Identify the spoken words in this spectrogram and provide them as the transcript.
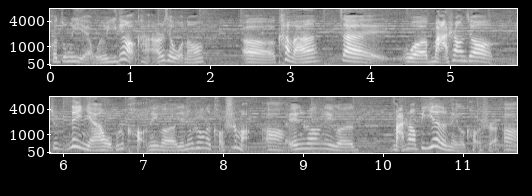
和综艺，我就一定要看，而且我能，呃，看完，在我马上就要，就那年我不是考那个研究生的考试嘛，啊研究生那个马上毕业的那个考试，啊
